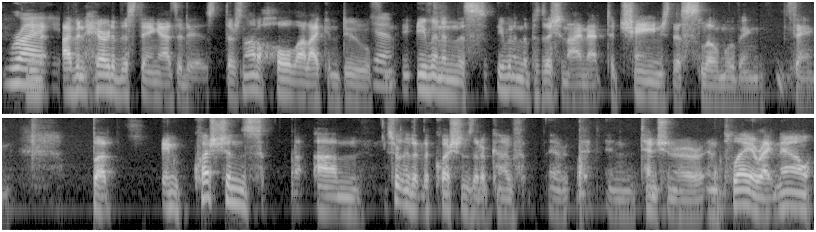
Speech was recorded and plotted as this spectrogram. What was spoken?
I mean, Right. I've inherited this thing as it is. There's not a whole lot I can do from even in this even in the position I'm at to change this slow moving thing. But in questions, um, certainly the, the questions that are kind of you know, in tension or in play right now,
